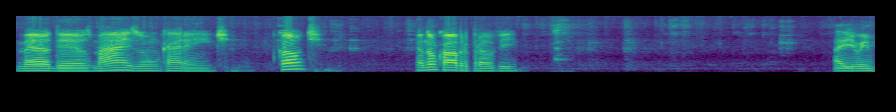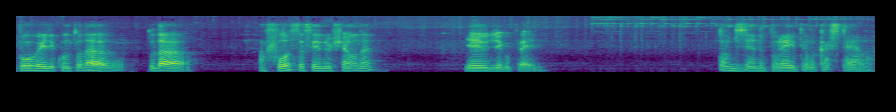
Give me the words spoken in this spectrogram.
Meu Deus, mais um carente. Conte. Eu não cobro pra ouvir. Aí eu empurro ele com toda, toda a força assim no chão, né? E aí eu digo pra ele: Estão dizendo por aí pelo castelo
